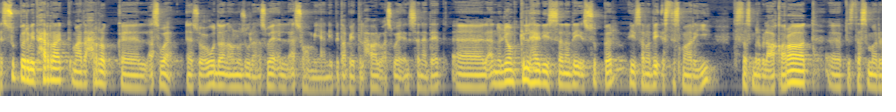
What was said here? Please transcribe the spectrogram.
السوبر بيتحرك مع تحرك الأسواق صعودا أو نزولا أسواق الأسهم يعني بطبيعة الحال وأسواق السندات. آه، لأنه اليوم كل هذه الصناديق السوبر هي صناديق استثمارية بتستثمر بالعقارات آه، بتستثمر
